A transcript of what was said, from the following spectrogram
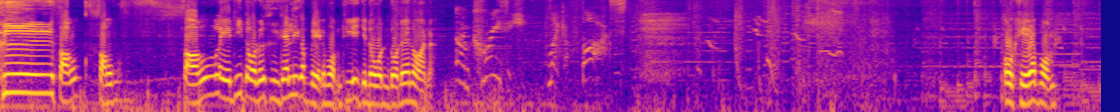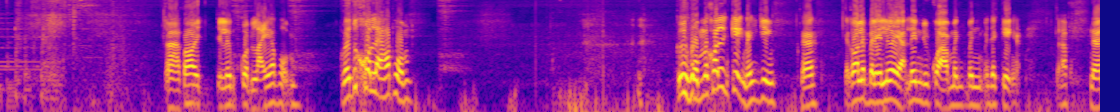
คือสองสองสองเลนที่โดนก็คือแคลรี่กับเบทครับผมที่จะโดนโดนแน่นอนอะ โอเคครับผม อ่า ก็อย่าลืมกดไลค์ครับผมกดไลค์ทุกคนแหละครับผม คือผมไม่ค่อยเล่นเก่งนะจริงๆนะแต่ก็เล่นไปเรื่อยๆอะเล่นจนกว่ามันมันมันจะเก่งอะครับนะ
